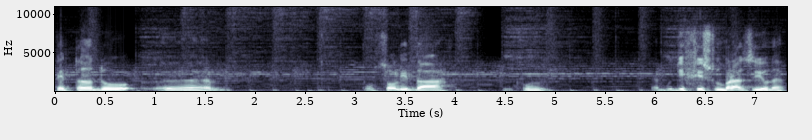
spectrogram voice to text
tentando é, consolidar. Com, é muito difícil no Brasil, né?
